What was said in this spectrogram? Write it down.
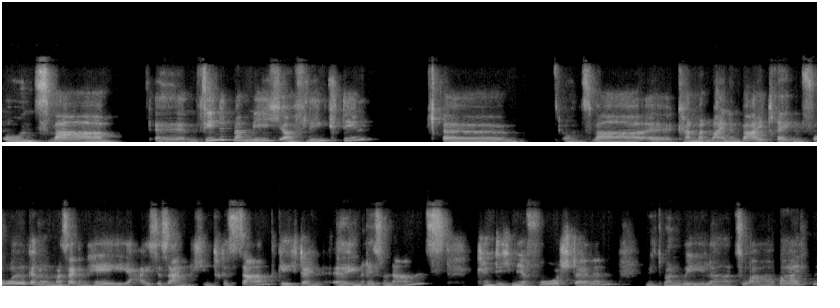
Und zwar äh, findet man mich auf LinkedIn. Äh, und zwar äh, kann man meinen Beiträgen folgen und mal sagen, hey, ja, ist das eigentlich interessant? Gehe ich da in, äh, in Resonanz? Könnte ich mir vorstellen, mit Manuela zu arbeiten?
